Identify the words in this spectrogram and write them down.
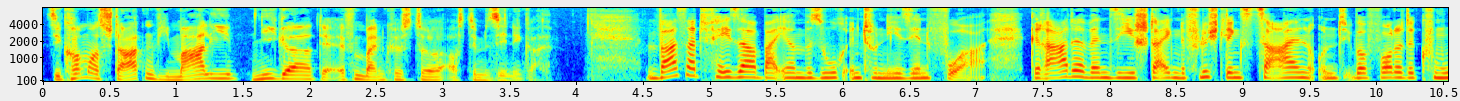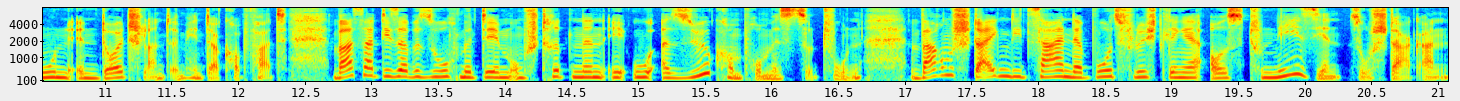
Sie kommen aus Staaten wie Mali, Niger, der Elfenbeinküste, aus dem Senegal. Was hat Faeser bei ihrem Besuch in Tunesien vor? Gerade wenn sie steigende Flüchtlingszahlen und überforderte Kommunen in Deutschland im Hinterkopf hat. Was hat dieser Besuch mit dem umstrittenen EU-Asylkompromiss zu tun? Warum steigen die Zahlen der Bootsflüchtlinge aus Tunesien so stark an?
